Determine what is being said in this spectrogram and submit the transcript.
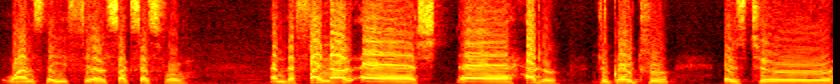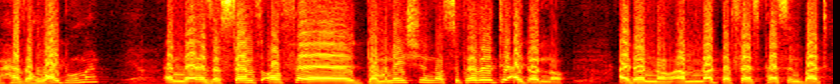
once they feel successful, and the final uh, uh, hurdle to go through is to have a white woman. And uh, as a sense of uh, domination or superiority, I don't know. I don't know. I'm not the first person, but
